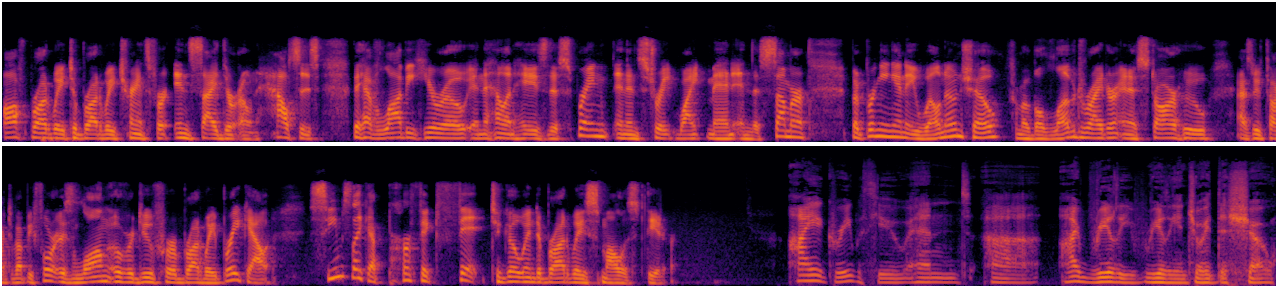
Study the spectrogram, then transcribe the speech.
off Broadway to Broadway transfer inside their own houses. They have Lobby Hero in the Helen Hayes this spring and then Straight White Men in the summer. But bringing in a well known show from a beloved writer and a star who, as we've talked about before, is long overdue for a Broadway breakout seems like a perfect fit to go into Broadway's smallest theater. I agree with you, and uh, I really, really enjoyed this show.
